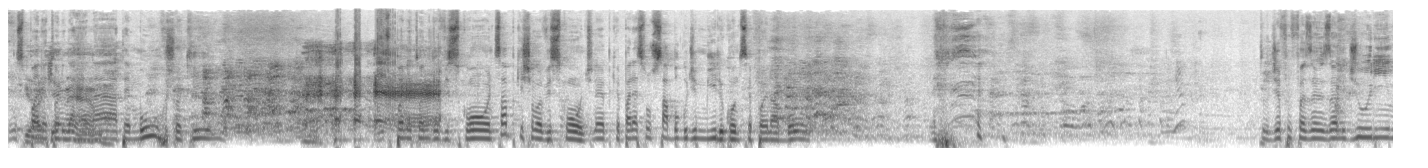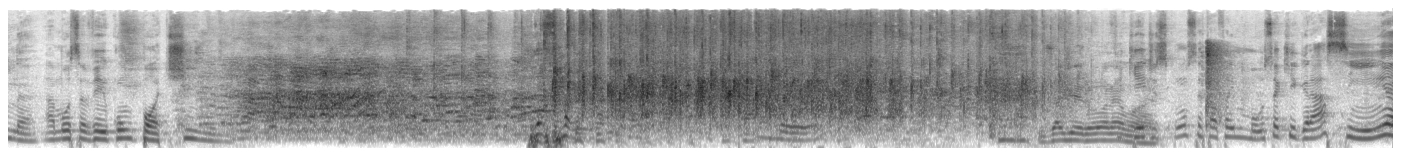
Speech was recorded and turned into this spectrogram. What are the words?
Uns Pior que panetone da. Renata, é murcho aqui. Uns panetone da Visconde. Sabe por que chama Visconde, né? Porque parece um sabugo de milho quando você põe na boca. Outro dia fui fazer um exame de urina. A moça veio com um potinho. Exagerou, né, Fiquei mano? desconcertado. Falei, moça, que gracinha.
